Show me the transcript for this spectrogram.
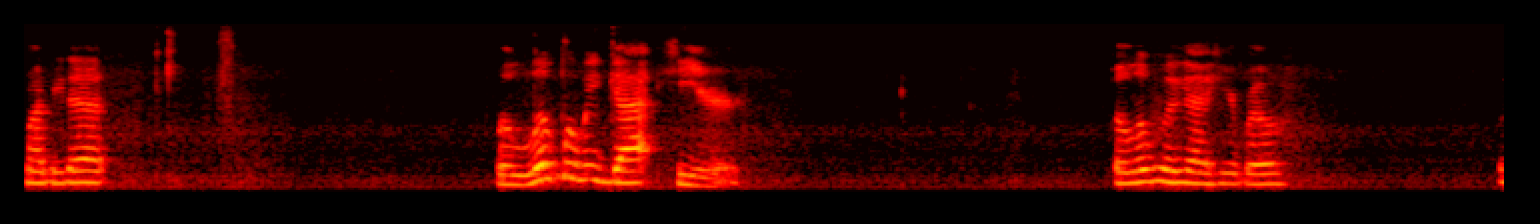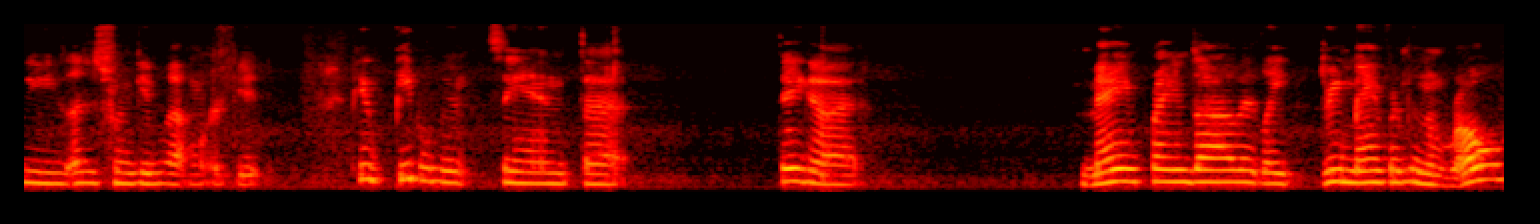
Might be that. But look what we got here. But look what we got here, bro. Please, I just want to give Black Market. Pe- people been saying that they got mainframes out of it, like three mainframes in a row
